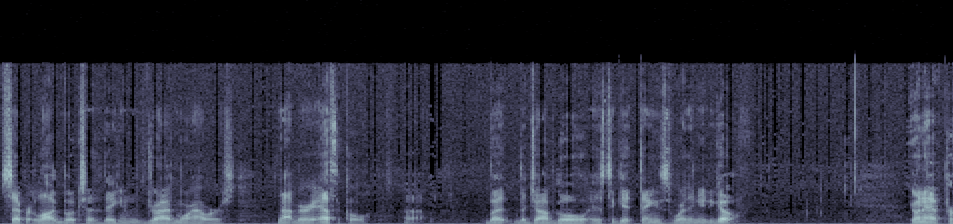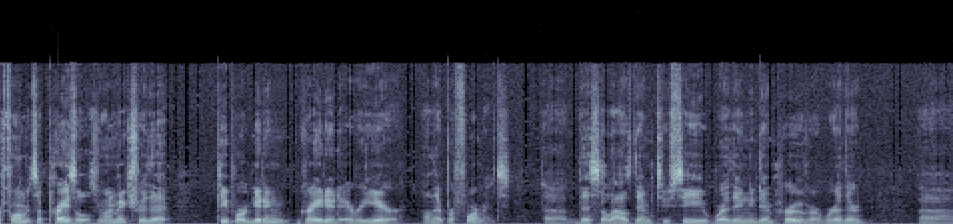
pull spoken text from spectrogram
separate logbooks so that they can drive more hours. Not very ethical, uh, but the job goal is to get things where they need to go. You want to have performance appraisals. You want to make sure that people are getting graded every year on their performance. Uh, this allows them to see where they need to improve or where they're uh,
